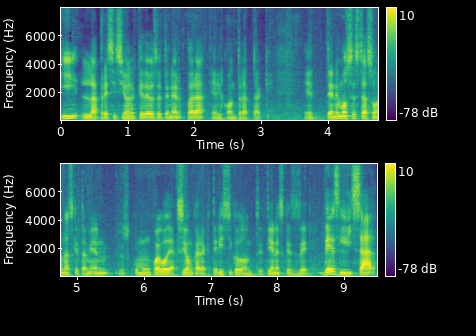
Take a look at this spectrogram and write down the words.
y la precisión que debes de tener para el contraataque. Eh, tenemos estas zonas que también es como un juego de acción característico donde tienes que deslizar,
